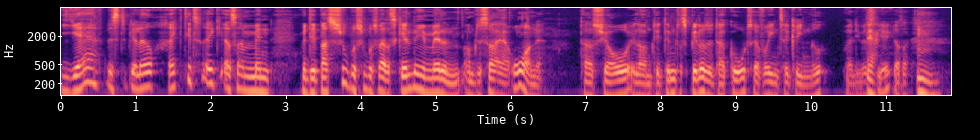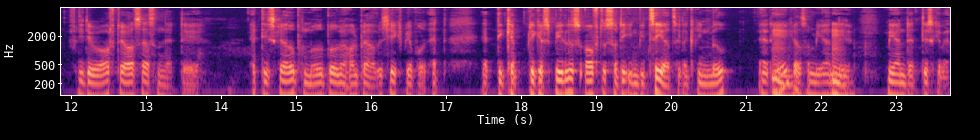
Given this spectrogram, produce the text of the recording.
Ja, hvis det bliver lavet rigtigt, ikke? Altså, men, men det er bare super, super svært at skelne imellem, om det så er ordene, der er sjove, eller om det er dem, der spiller det, der er gode til at få en til at grine med, hvad jeg lige vil Ja. sige, ikke? Altså, mm. Fordi det jo ofte også er sådan, at, øh, at det er skrevet på en måde, både med Holberg og med Shakespeare, på, at, at det, kan, det kan spilles ofte, så det inviterer til at grine med. Er det mm. ikke? Altså mere end, mm. det, mere end det, det skal være.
